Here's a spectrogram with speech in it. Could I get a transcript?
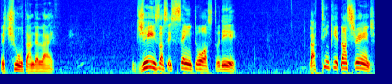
the truth, and the life. Jesus is saying to us today that think it not strange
